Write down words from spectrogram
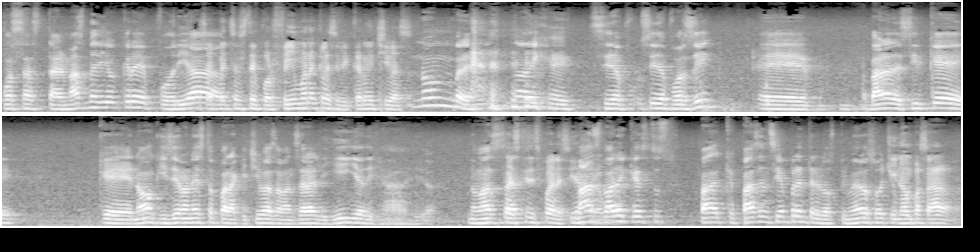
pues hasta el más mediocre podría... O sea, pensaste, por fin van a clasificar mis chivas. No, hombre, no dije, si de, si de por sí eh, van a decir que, que no, que hicieron esto para que Chivas avanzara a liguilla, dije, ay, nomás, Pues es que parecía. más pero vale que estos pa- que pasen siempre entre los primeros ocho. Y no han pasado.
